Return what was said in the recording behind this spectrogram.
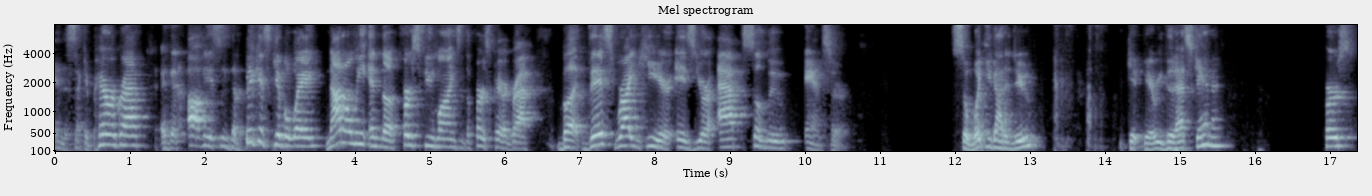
in the second paragraph, and then obviously the biggest giveaway, not only in the first few lines of the first paragraph, but this right here is your absolute answer. So, what you got to do get very good at scanning. First,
